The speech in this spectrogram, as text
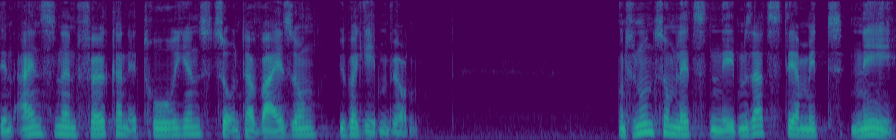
den einzelnen Völkern Etruriens zur Unterweisung übergeben würden. Und nun zum letzten Nebensatz, der mit ne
